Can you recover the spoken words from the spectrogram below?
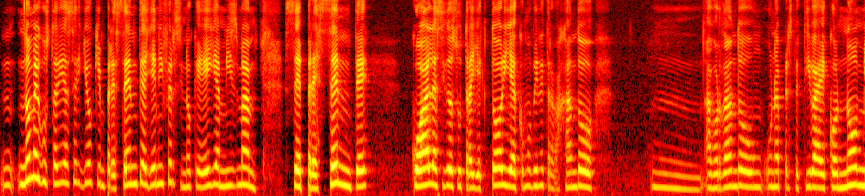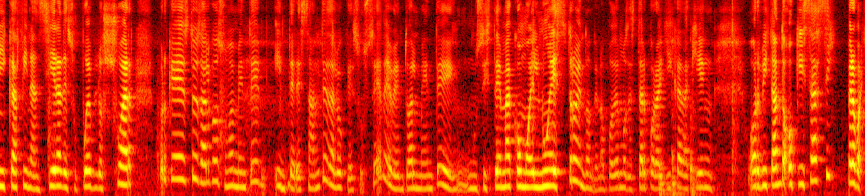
No me gustaría ser yo quien presente a Jennifer, sino que ella misma se presente cuál ha sido su trayectoria, cómo viene trabajando Mm, abordando una perspectiva económica, financiera de su pueblo Shuar, porque esto es algo sumamente interesante, es algo que sucede eventualmente en un sistema como el nuestro, en donde no podemos estar por allí cada quien orbitando, o quizás sí, pero bueno,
